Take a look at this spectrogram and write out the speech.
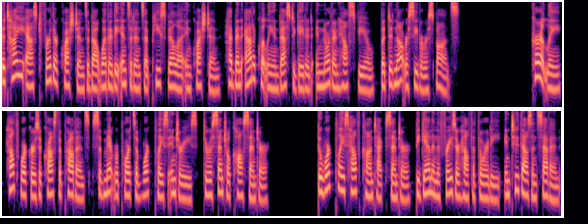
The Tyee asked further questions about whether the incidents at Peace Villa in question had been adequately investigated in Northern Health's view, but did not receive a response. Currently, health workers across the province submit reports of workplace injuries through a central call center. The Workplace Health Contact Center began in the Fraser Health Authority in 2007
